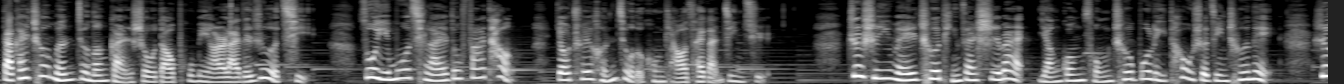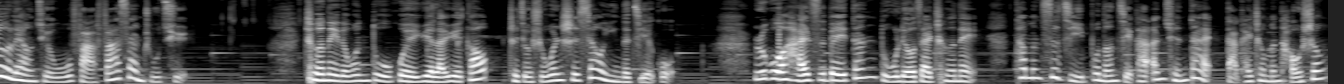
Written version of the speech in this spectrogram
打开车门就能感受到扑面而来的热气，座椅摸起来都发烫，要吹很久的空调才敢进去。这是因为车停在室外，阳光从车玻璃透射进车内，热量却无法发散出去，车内的温度会越来越高，这就是温室效应的结果。如果孩子被单独留在车内，他们自己不能解开安全带，打开车门逃生，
